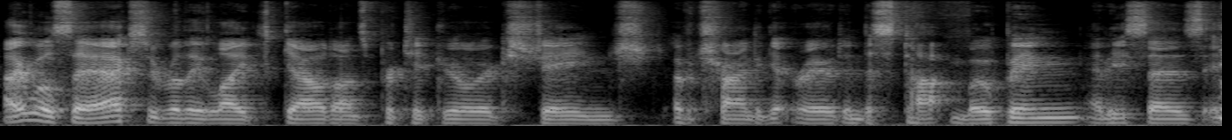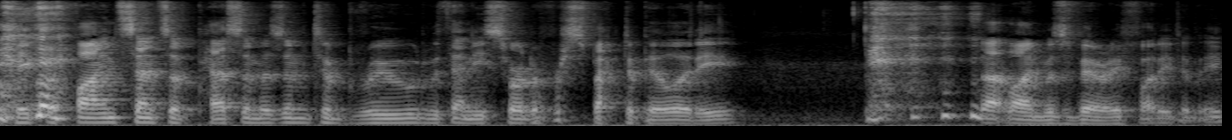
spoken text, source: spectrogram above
I will say, I actually really liked Galladon's particular exchange of trying to get Raoden to stop moping, and he says it takes a fine sense of pessimism to brood with any sort of respectability. that line was very funny to me.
